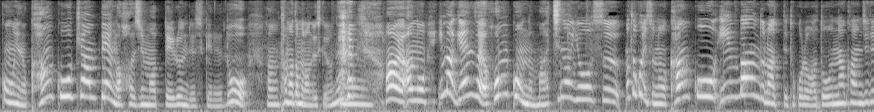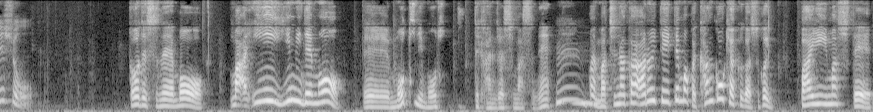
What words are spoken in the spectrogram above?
港への観光キャンペーンが始まっているんですけれどあのたまたまなんですけどね、はいあの今現在香港の街の様子、まあ、特にその観光インバウンドなってところはどんな感じでしょそうですね、もう、まあ、いい意味でも、えー元に戻って感じはしますね。う、うんまあ、街中歩いていても、やっぱり観光客がすごいいっぱいいまして、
